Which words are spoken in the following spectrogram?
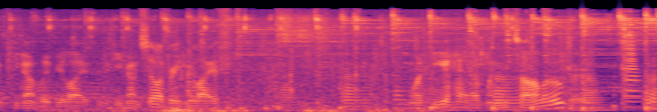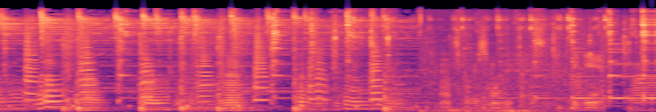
if you don't live your life and if you don't celebrate your life, what do you have when it's all over? That's where Swanee Fest began.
